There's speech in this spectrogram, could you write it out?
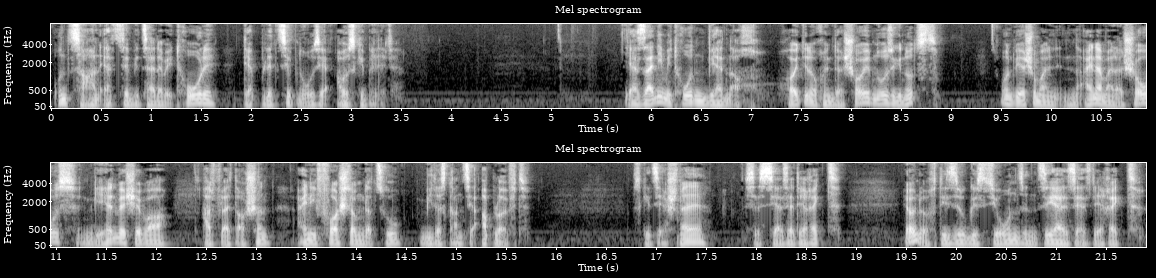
und Zahnärzte mit seiner Methode der Blitzhypnose ausgebildet. Ja, seine Methoden werden auch heute noch in der Showhypnose genutzt. Und wer schon mal in einer meiner Shows in Gehirnwäsche war, hat vielleicht auch schon eine Vorstellung dazu, wie das Ganze abläuft. Es geht sehr schnell, es ist sehr, sehr direkt. Ja, und auch die Suggestionen sind sehr, sehr direkt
